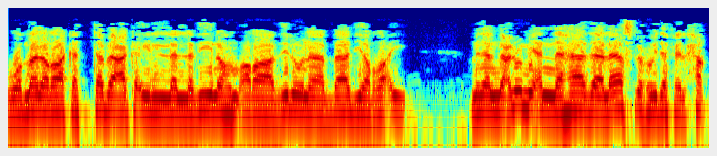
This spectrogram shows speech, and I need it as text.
وما نراك اتبعك إلا الذين هم أراذلنا بادي الرأي. من المعلوم أن هذا لا يصلح لدفع الحق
